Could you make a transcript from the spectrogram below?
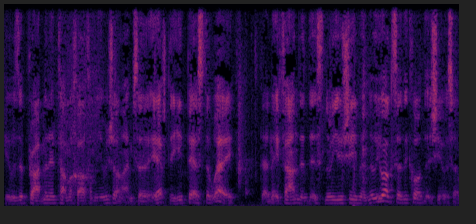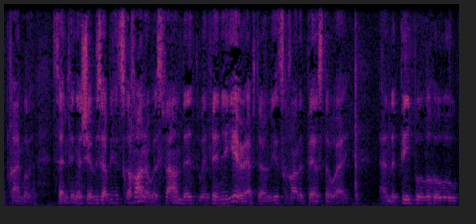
He was a prominent Talmud Chacham in Yerushalayim. So after he passed away, then they founded this new yeshiva in New York, so they called it Yeshiva Rab Berlin. Same thing as Yeshiva Rabbi Yitzchak was founded within a year after Rabbi Yitzchak passed away. And the people who,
